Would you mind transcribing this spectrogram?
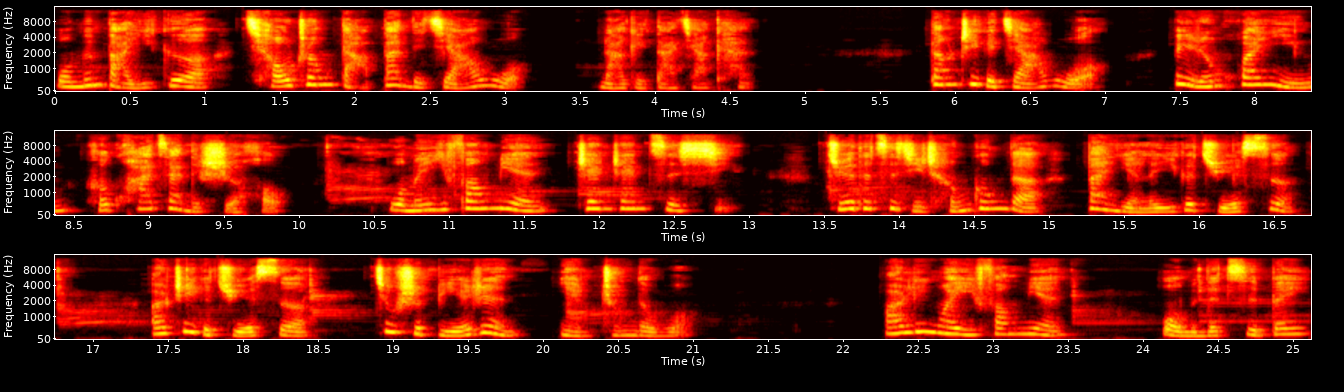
我们把一个乔装打扮的假我拿给大家看。当这个假我被人欢迎和夸赞的时候，我们一方面沾沾自喜，觉得自己成功的扮演了一个角色，而这个角色就是别人眼中的我；而另外一方面，我们的自卑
